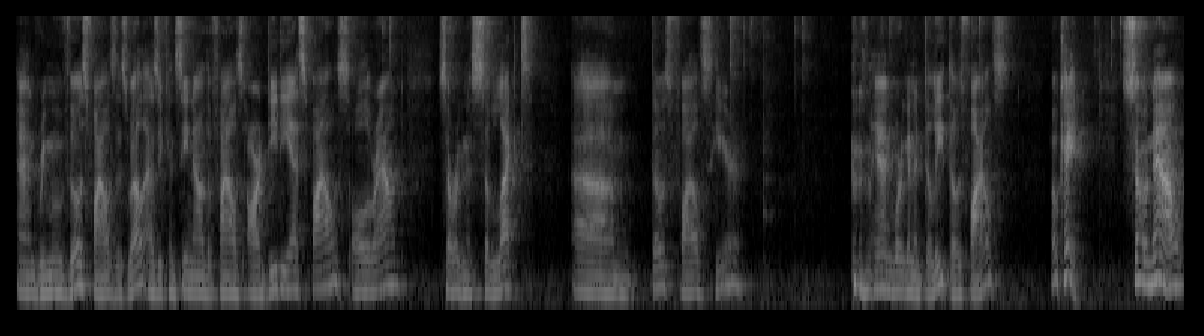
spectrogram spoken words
and remove those files as well. As you can see now, the files are DDS files all around. So we're going to select um, those files here and we're going to delete those files. Okay, so now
